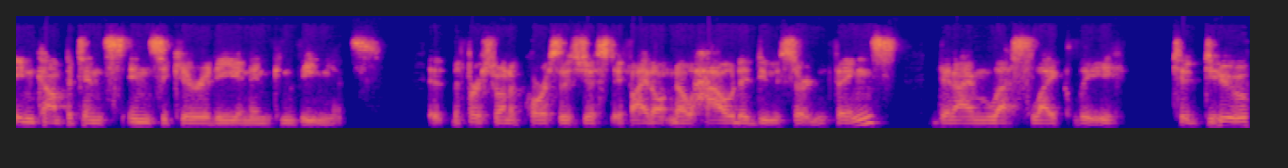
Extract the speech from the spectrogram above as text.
incompetence, insecurity, and inconvenience the first one, of course, is just if I don't know how to do certain things, then I'm less likely to do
